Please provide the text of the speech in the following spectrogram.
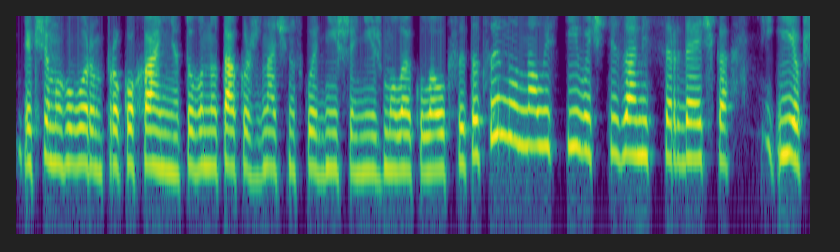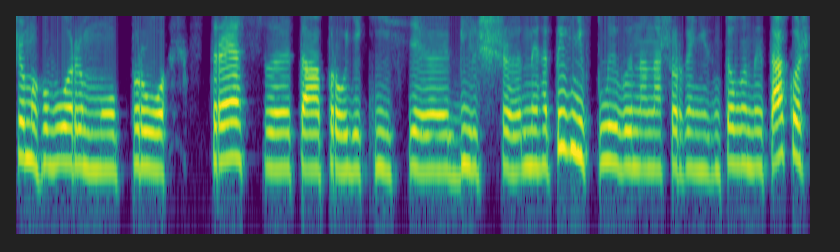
Якщо ми говоримо про кохання, то воно також значно складніше, ніж молекула окситоцину на листівочці замість сердечка. І якщо ми говоримо про стрес е, та про якісь е, більш негативні впливи на наш організм, то вони також,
